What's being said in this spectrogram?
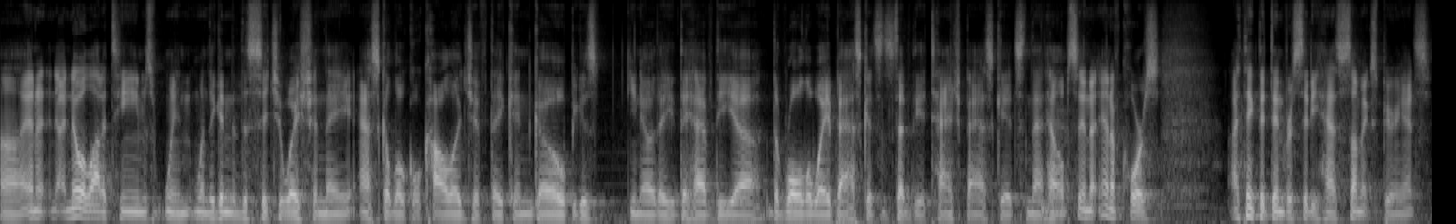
Uh, and, I, and I know a lot of teams, when, when they get into this situation, they ask a local college if they can go because you know they, they have the uh, the rollaway baskets instead of the attached baskets, and that helps. And and of course, I think that Denver City has some experience,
